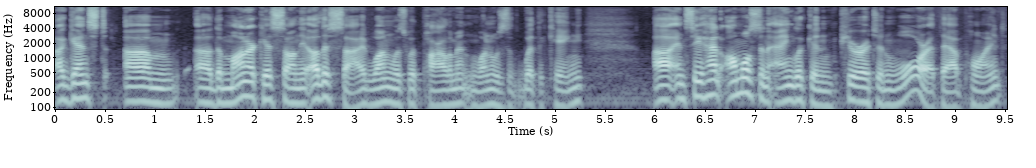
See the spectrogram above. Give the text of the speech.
against um, uh, the monarchists on the other side. One was with Parliament and one was with the king. Uh, and so you had almost an Anglican Puritan war at that point,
